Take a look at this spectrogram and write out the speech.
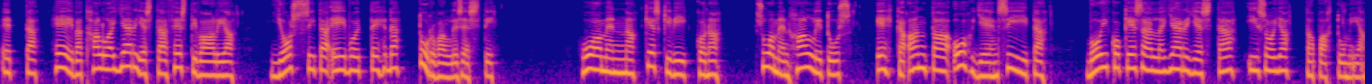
että he eivät halua järjestää festivaalia – jos sitä ei voi tehdä turvallisesti. Huomenna keskiviikkona Suomen hallitus ehkä antaa ohjeen siitä, voiko kesällä järjestää isoja tapahtumia.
